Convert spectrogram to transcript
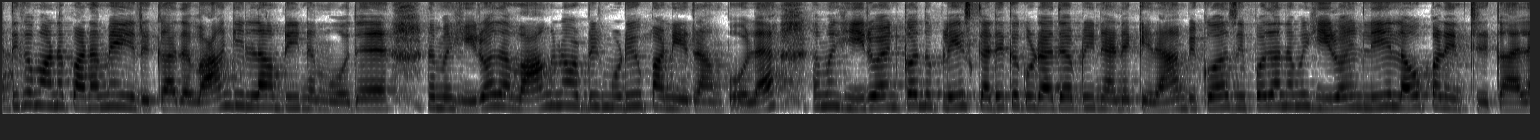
அதிகமான பணமே இருக்குது அதை வாங்கிடலாம் அப்படின்னும் போது நம்ம ஹீரோ அதை வாங்கணும் அப்படின்னு முடிவு பண்ணிடுறான் போல் நம்ம ஹீரோயினுக்கு அந்த பிளேஸ் கிடைக்கக்கூடாது அப்படின்னு நினைக்கிறேன். பிகாஸ் இப்போ தான் நம்ம ஹீரோயின் லீ லவ் பண்ணிட்டுருக்கால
